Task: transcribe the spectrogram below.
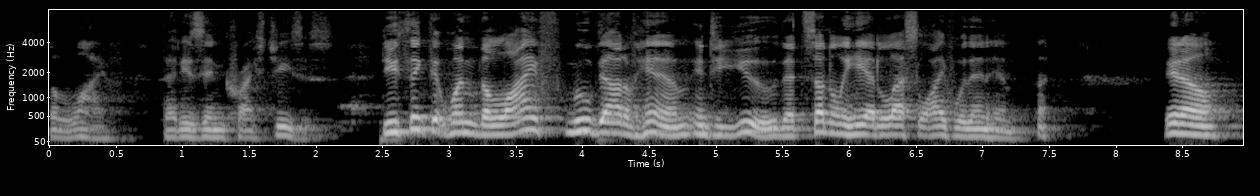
the life that is in Christ Jesus. Do you think that when the life moved out of him into you, that suddenly he had less life within him? you know,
